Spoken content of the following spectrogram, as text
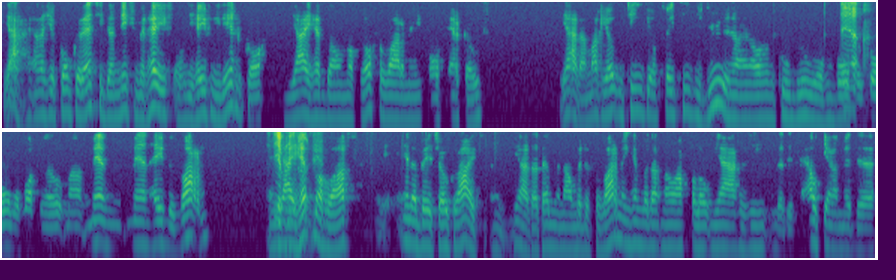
Ja, en als je concurrentie dan niks meer heeft, of die heeft niet ingekocht, jij hebt dan nog wel verwarming of airco's. Ja, dan mag je ook een tientje of twee tientjes duurder zijn als een Coolblue of een Bol.com of wat dan ook. Maar men, men heeft het warm. En jij hebt nog wat. En dat ben je het zo kwijt. En ja, dat hebben we nou met de verwarming hebben we dat nou afgelopen jaar gezien. Dat is elk jaar met de,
